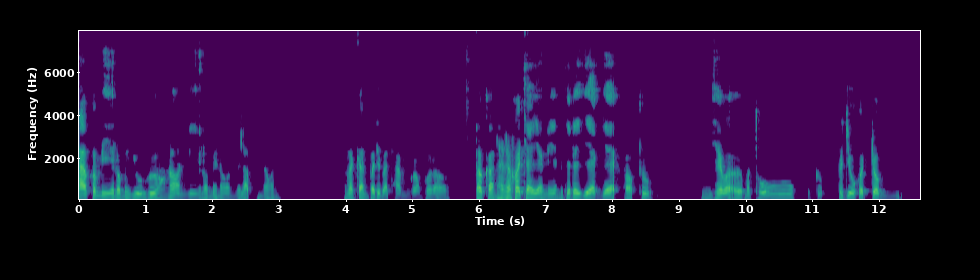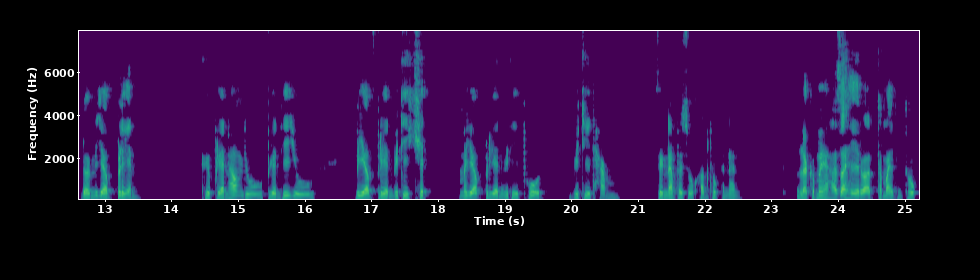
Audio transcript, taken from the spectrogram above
าก็มีเราไม่อยู่คือห้องนอนมีเราไม่นอนไม่หลับไม่นอนและการปฏิบัติธรรมของพวกเราต้องการให้เราเข้าใจอย่างนี้มันจะได้แยกแยะออกถูกไม่ใช่ว่าเออมันทุกข์ไปอยู่กับจมโดยไม่ยอมเปลี่ยน คือเปลี่ยนห้องอยู่เปลี่ยนที่อยู่ไม่ยอมเปลี่ยนวิธีคิดไม่ยอมเปลี่ยนวิธีพูดวิธีทำซึ่งนำไปสู่ความทุกข์อันนั้น แล้วก็ไม่หาสาเหตุว่าทำไมถึงทุกข์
